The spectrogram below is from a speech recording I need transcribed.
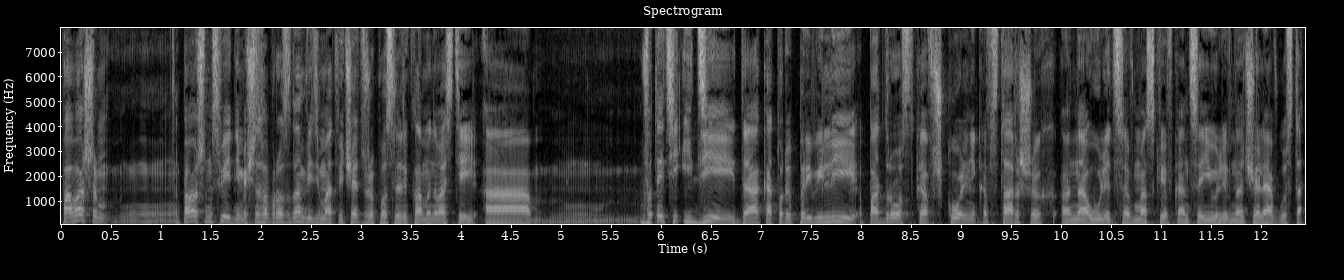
по вашим, по вашим сведениям, я сейчас вопрос задам, видимо, отвечать уже после рекламы новостей. А, вот эти идеи, да, которые привели подростков, школьников старших на улице в Москве в конце июля в начале августа,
